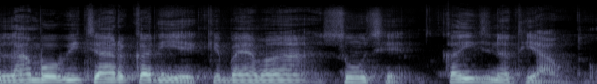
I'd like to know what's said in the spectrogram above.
લાંબો વિચાર કરીએ કે ભાઈ આમાં શું છે. કંઈ જ નથી આવતું.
